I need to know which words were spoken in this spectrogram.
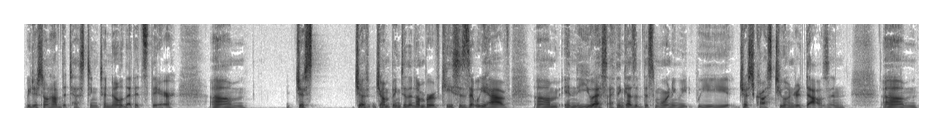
we just don't have the testing to know that it's there. Um, just ju- jumping to the number of cases that we have um, in the U.S., I think as of this morning, we, we just crossed 200,000. Um,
